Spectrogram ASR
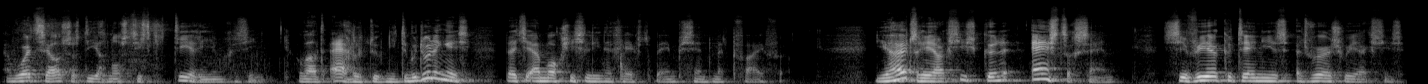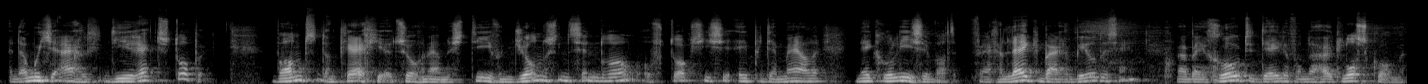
en wordt zelfs als diagnostisch criterium gezien. Hoewel het eigenlijk natuurlijk niet de bedoeling is dat je amoxicilline geeft bij een patiënt met Pfeiffer. Die huidreacties kunnen ernstig zijn. Severe cutaneous adverse reactions. En dan moet je eigenlijk direct stoppen. Want dan krijg je het zogenaamde Steven-Johnson-syndroom of toxische epidermale necrolyse, wat vergelijkbare beelden zijn, waarbij grote delen van de huid loskomen.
